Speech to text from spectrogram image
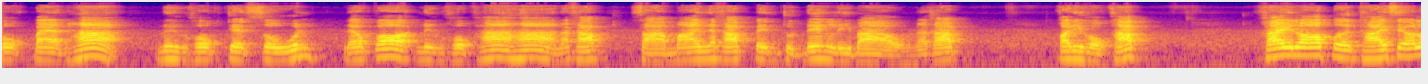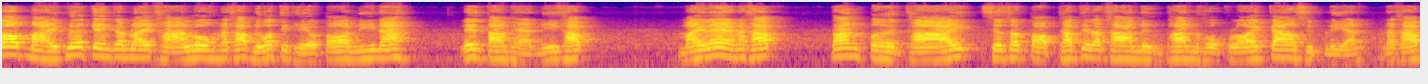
1685 1670 แล้วก็ 1655 นะครับสามไม้นะครับ เป็นจุดเด้งรีบาวนะครับ ข้อที่ 6 ครับ ใครรอเปิดขายเซลล์รอบใหม่เพื่อเก็งกำไรขาลงนะครับ หรือว่าติดเหวตอนนี้นะ เล่นตามแผนนี้ครับ ไม้แรกนะครับ ตั้งเปิดขายเซลล์สต็อปครับที่ราคา 1,690 เหรียญนะครับ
